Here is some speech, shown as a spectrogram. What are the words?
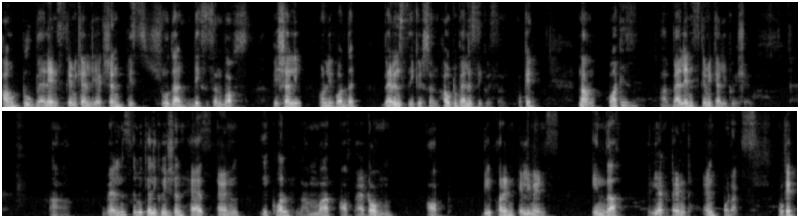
how to balance chemical reaction please show the description box especially only for the balance equation how to balance equation okay? Now what is a balanced chemical equation? A balanced chemical equation has an equal number of atom of different elements in the reactant and products okay?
